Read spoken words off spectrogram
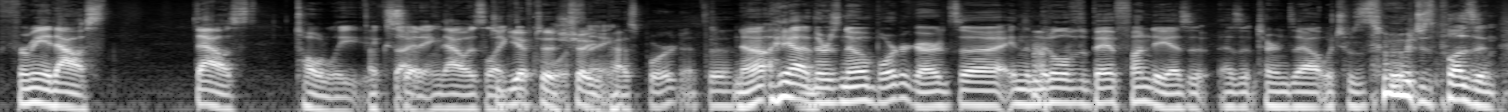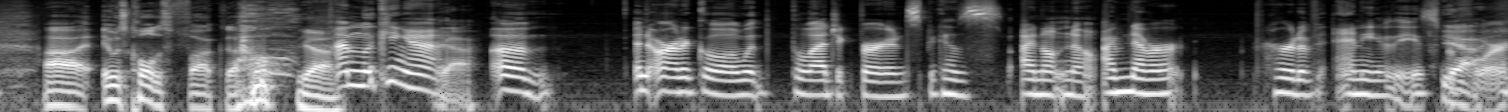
for me, that was that was totally exciting. sick. That was like Did you the have to coolest show your passport at the? No, yeah, there's no border guards uh, in the middle of the Bay of Fundy, as it as it turns out, which was which is pleasant. Uh, it was cold as fuck though. Yeah. I'm looking at yeah, um an article with pelagic birds because I don't know. I've never heard of any of these before,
